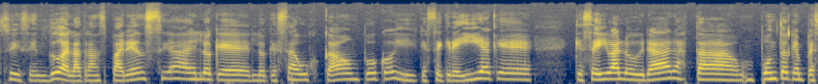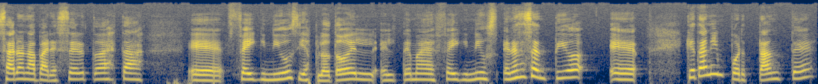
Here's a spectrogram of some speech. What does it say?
Sí, sin duda, la transparencia es lo que, lo que se ha buscado un poco y que se creía que, se iba a lograr hasta un punto que empezaron a aparecer todas estas eh, fake news y explotó el, tema de fake news. En ese sentido, eh, ¿qué tan importante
